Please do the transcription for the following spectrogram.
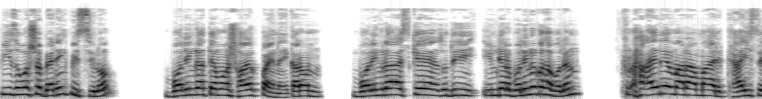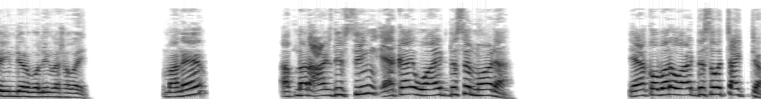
পিচ অবশ্য ব্যাটিং পিচ ছিল। বোলিংরা তেমন সহায়ক পায় নাই। কারণ বোলিংরা আজকে যদি ইন্ডিয়ার বোলিং এর কথা বলেন আরে মারা মায়ের খাইছে ইন্ডিয়ার বোলিংরা সবাই। মানে আপনার আশদীপ সিং একাই ওয়াইড দিছে নয়টা এক ওভারে ওয়াইড দিছে ও চারটা।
